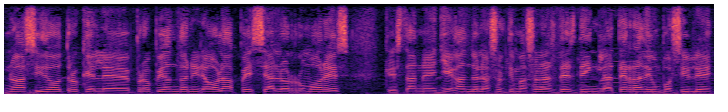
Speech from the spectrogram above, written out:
no ha sido otro que el eh, propio Andoni Iraola, pese a los rumores que están eh, llegando en las últimas horas desde Inglaterra de un posible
